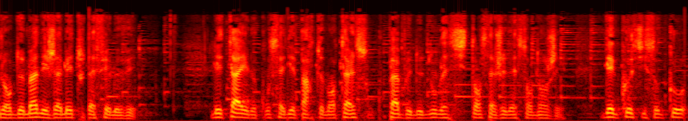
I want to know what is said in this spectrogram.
lendemain n'est jamais tout à fait levée. L'État et le conseil départemental sont coupables de non-assistance à jeunesse en danger. Denko Sissoko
